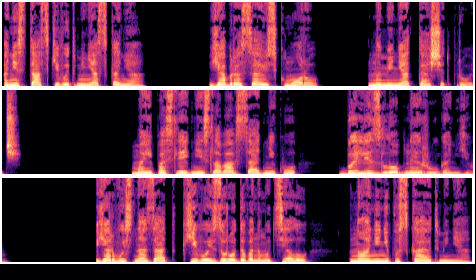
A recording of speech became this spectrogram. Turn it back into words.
они стаскивают меня с коня. Я бросаюсь к Мору, но меня тащат прочь. Мои последние слова всаднику были злобной руганью. Я рвусь назад к его изуродованному телу, но они не пускают меня.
